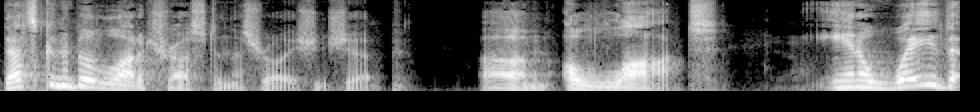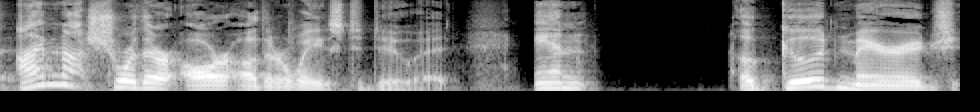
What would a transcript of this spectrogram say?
that's going to build a lot of trust in this relationship um, a lot in a way that I'm not sure there are other ways to do it. And a good marriage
